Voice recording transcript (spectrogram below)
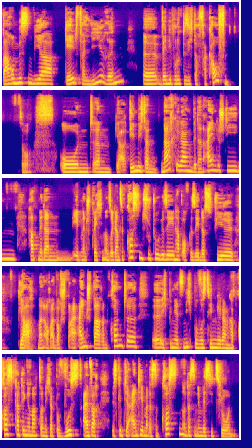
warum müssen wir Geld verlieren, äh, wenn die Produkte sich doch verkaufen? So. Und ähm, ja, dem bin ich dann nachgegangen, bin dann eingestiegen, habe mir dann eben entsprechend unsere ganze Kostenstruktur gesehen, habe auch gesehen, dass viel ja, man auch einfach einsparen konnte. Äh, ich bin jetzt nicht bewusst hingegangen, habe Cost-Cutting gemacht, sondern ich habe bewusst einfach, es gibt ja ein Thema, das sind Kosten und das sind Investitionen.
